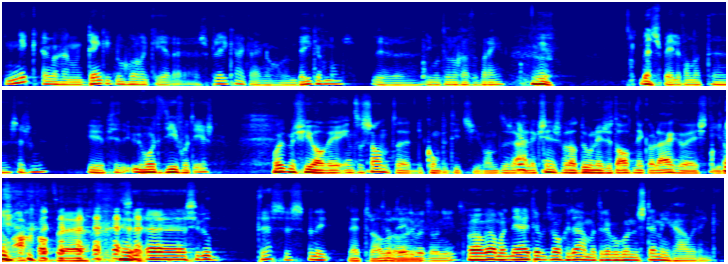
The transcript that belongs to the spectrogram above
Nick. En we gaan hem denk ik nog wel een keer eh, spreken. Hij krijgt nog een beker van ons. Dus eh, die moeten we nog even brengen. Ja. Beste speler van het eh, seizoen. hè? U, u hoort het hier voor het eerst. Wordt misschien wel weer interessant, die competitie. Want dus eigenlijk sinds we dat doen is het altijd Nicolai geweest die dan acht had. eh uh, Cyril Dessus. Oh, nee, net toen we deden we het nog niet. oh, wel, maar, nee, het hebben het wel gedaan. Maar toen hebben we gewoon een stemming gehouden, denk ik.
